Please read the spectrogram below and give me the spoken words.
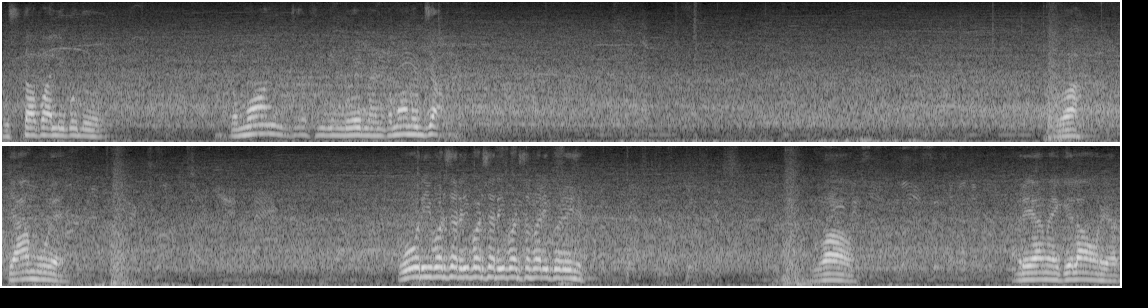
मुस्ताफा अली को दो। Come on you can do it man come on उठ जा। वाह, क्या मूड है। ओ reversal reversal reversal very good hit वाह। अरे यार, मैं अकेला हूँ यार।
